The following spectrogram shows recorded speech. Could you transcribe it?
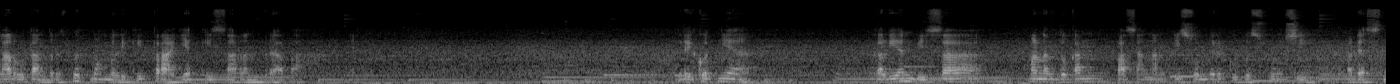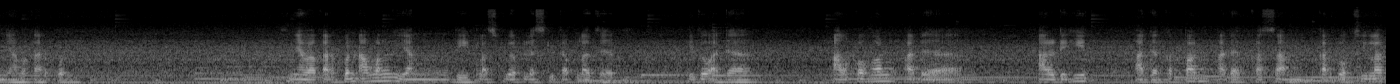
larutan tersebut memiliki trayek kisaran berapa? Berikutnya kalian bisa menentukan pasangan isomer gugus fungsi pada senyawa karbon. Senyawa karbon awal yang di kelas 12 kita pelajari itu ada alkohol, ada aldehid, ada keton, ada kasam karboksilat,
